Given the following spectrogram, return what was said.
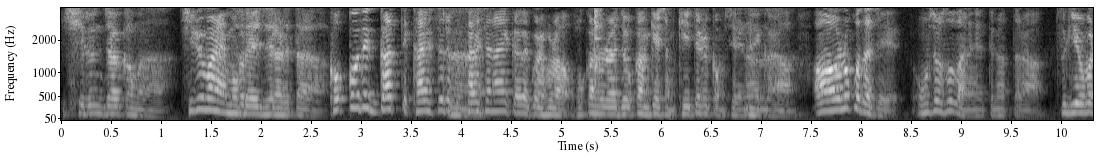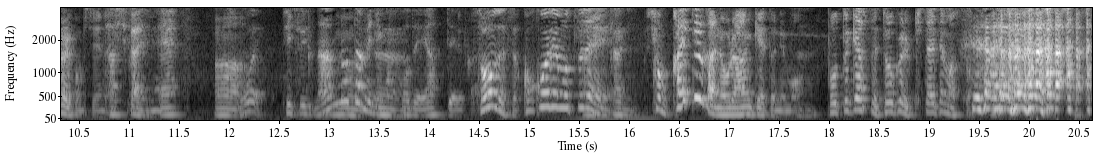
ひるんじゃうかもな昼前もそれいじられたらここでガッて返せるかうん返せないかで、これほら、他のラジオ関係者も聞いてるかもしれないから、うんああ、あの子たち面白そうだねってなったら、次呼ばれるかもしれない。確かにねうんそうよ Tik- 何のためにここでやってるか、そうですよ。ここでも常に。確かにしかも書いてるからね、俺アンケートにも。うんポッドキャストでトーク力鍛えてますと。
